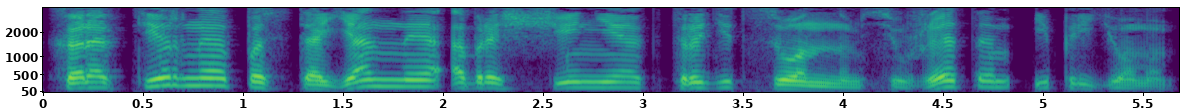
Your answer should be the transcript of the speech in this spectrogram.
характерно постоянное обращение к традиционным сюжетам и приемам,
